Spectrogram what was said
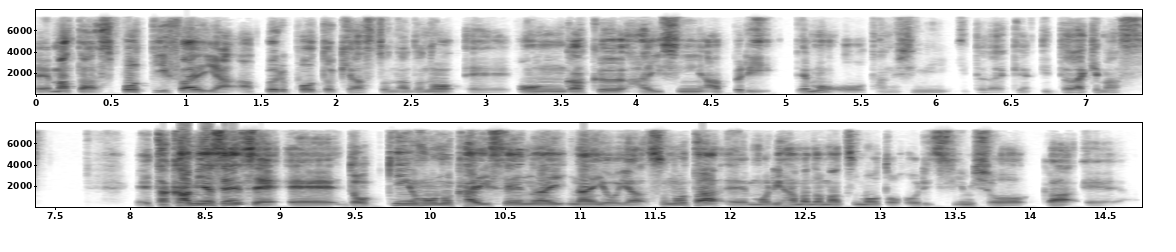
え、また、Spotify や Apple Podcast などの、え、音楽配信アプリでもお楽しみいただけいただけます。高宮先生、えー、独禁法の改正内容や、その他、えー、森浜田松本法律事務所が、えー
